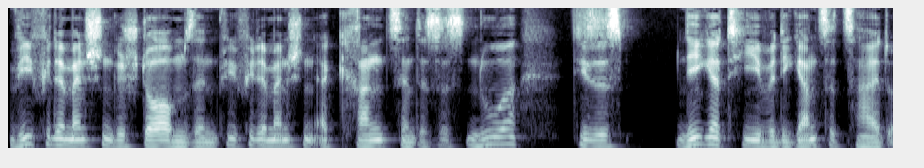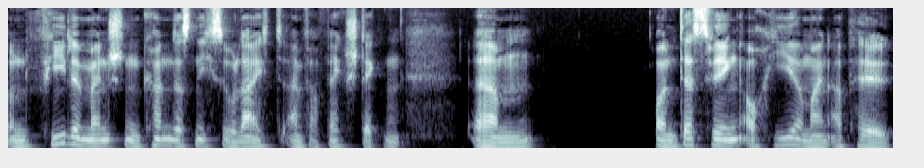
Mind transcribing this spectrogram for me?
wie viele Menschen gestorben sind, wie viele Menschen erkrankt sind. Es ist nur dieses Negative die ganze Zeit und viele Menschen können das nicht so leicht einfach wegstecken. Ähm, und deswegen auch hier mein Appell,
